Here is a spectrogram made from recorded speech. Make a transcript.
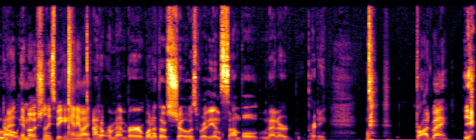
No, Me- he- emotionally speaking, anyway. I don't remember. One of those shows where the ensemble men are pretty. Broadway. Yeah.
